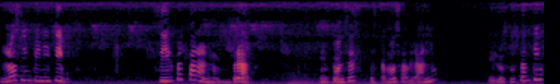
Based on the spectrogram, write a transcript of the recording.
Los infinitivos sirven para nombrar. Entonces, estamos hablando de los sustantivos.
